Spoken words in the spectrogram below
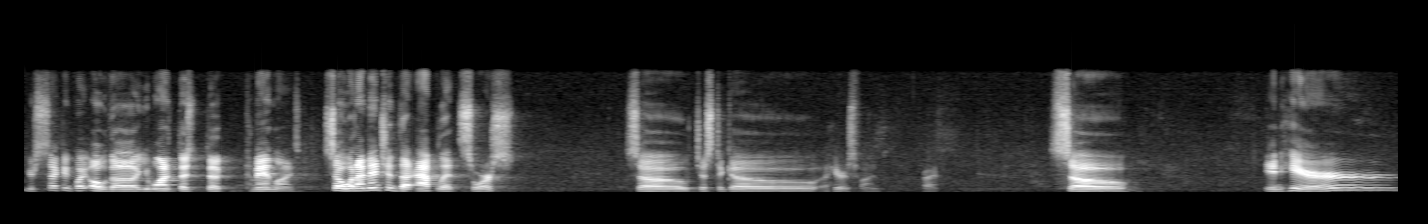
your second question, oh, the, you want the, the command lines. So when I mentioned the applet source, so just to go, here's fine, right? So in here,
